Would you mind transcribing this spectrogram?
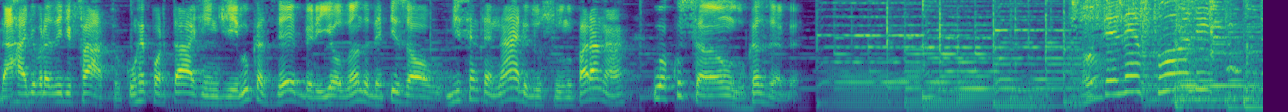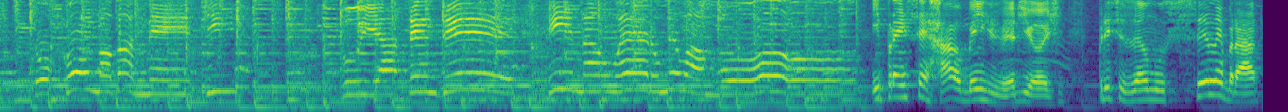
da Rádio Brasil de Fato, com reportagem de Lucas Weber e Yolanda Depisol, de Centenário do Sul, no Paraná, locução Lucas Weber. O telefone tocou novamente, fui atender e não era o meu amor. E para encerrar o Bem Viver de hoje, precisamos celebrar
